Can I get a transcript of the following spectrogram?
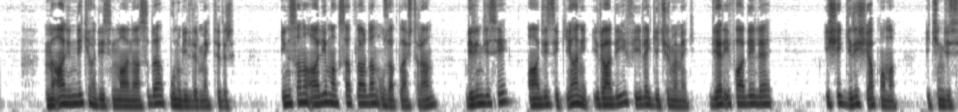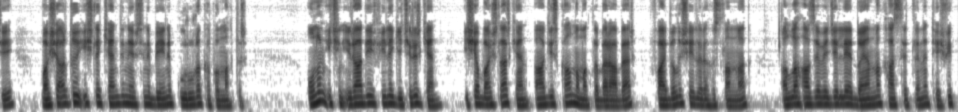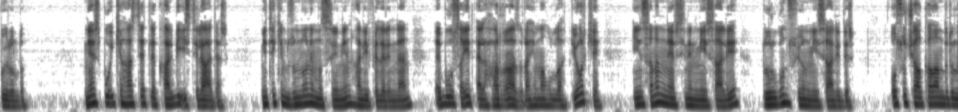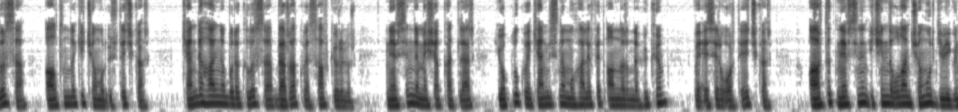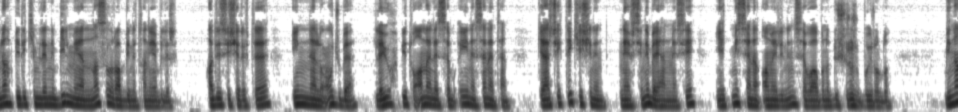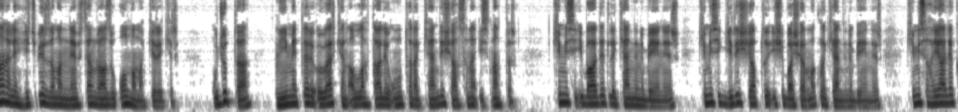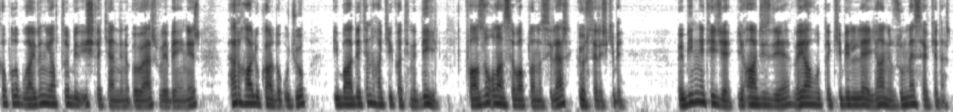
Mealindeki hadisin manası da bunu bildirmektedir. İnsanı âli maksatlardan uzaklaştıran, birincisi acizlik yani iradeyi fiile geçirmemek, diğer ifadeyle işe giriş yapmamak, ikincisi başardığı işle kendi nefsini beğenip gurura kapılmaktır. Onun için iradeyi fiile geçirirken, işe başlarken aciz kalmamakla beraber faydalı şeylere hıslanmak, Allah Azze ve Celle'ye dayanmak hasletlerine teşvik buyuruldu. Nefs bu iki hasletle kalbi istila eder. Nitekim Zunnuni Mısri'nin halifelerinden Ebu Said el-Harraz rahimahullah diyor ki, insanın nefsinin misali durgun suyun misalidir. O su çalkalandırılırsa altındaki çamur üste çıkar. Kendi haline bırakılırsa berrak ve saf görülür. Nefsin de meşakkatler, yokluk ve kendisine muhalefet anlarında hüküm ve eseri ortaya çıkar. Artık nefsinin içinde olan çamur gibi günah birikimlerini bilmeyen nasıl Rabbini tanıyabilir? Hadis-i şerifte innel ucbe le yuhbitu amele seb'ine seneten. Gerçekte kişinin nefsini beğenmesi 70 sene amelinin sevabını düşürür buyuruldu. Binaenaleyh hiçbir zaman nefsten razı olmamak gerekir. Ucup da nimetleri överken Allah Teala'yı unutarak kendi şahsına isnattır. Kimisi ibadetle kendini beğenir, kimisi giriş yaptığı işi başarmakla kendini beğenir, kimisi hayale kapılıp gayrın yaptığı bir işle kendini över ve beğenir. Her halükarda ucup, ibadetin hakikatini değil, fazla olan sevaplarını siler, gösteriş gibi. Ve bir netice ya acizliğe veyahut da kibirliliğe yani zulme sevk eder.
